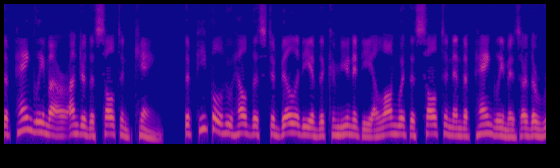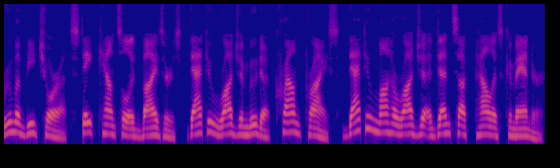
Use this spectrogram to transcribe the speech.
The Panglima are under the Sultan King. The people who held the stability of the community along with the Sultan and the Panglimas are the Ruma Bichara State Council advisors, Datu Raja Muda Crown Price, Datu Maharaja Adensuk Palace Commander,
